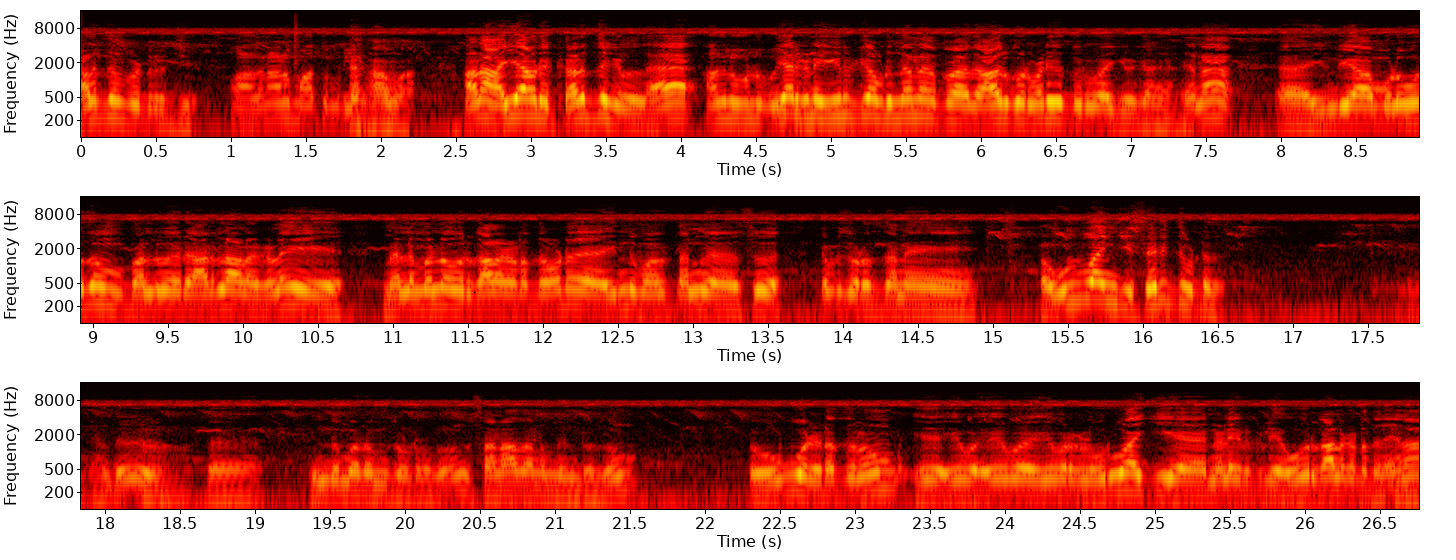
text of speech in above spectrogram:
அழுத்தம் பெற்றுருச்சு அதனால மாற்ற முடியாது. ஆமாம் ஆனால் ஐயாவுடைய கருத்துக்களில் அதில் ஒன்று ஏற்கனவே இருக்குது அப்படின்னு தானே இப்போ அது அதுக்கு ஒரு வடிவத்தை உருவாக்கியிருக்காங்க. ஏன்னா இந்தியா முழுவதும் பல்வேறு அருளாளர்களை மெல்ல மெல்ல ஒரு காலகட்டத்தோட இந்து மதம் தன் சு எப்படி சொல்கிறது தன்னை உள்வாங்கி செறித்து விட்டது. அஹ், இந்து மதம் சொல்கிறதும் சனாதனம் என்பதும் ஒவ்வொரு இடத்திலும் இவ- இவ- இவர்கள் உருவாக்கிய நிலை இருக்கு இல்லையா? ஒவ்வொரு காலகட்டத்தில். ஏன்னா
